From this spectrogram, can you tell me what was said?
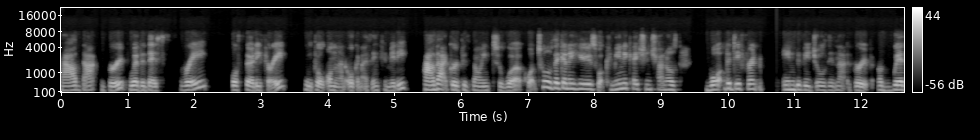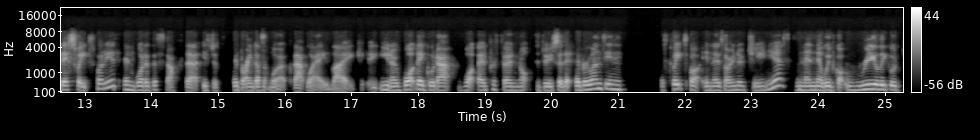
how that group, whether there's three or 33 people on that organizing committee, how that group is going to work, what tools they're going to use, what communication channels, what the different individuals in that group uh, where their sweet spot is and what are the stuff that is just their brain doesn't work that way. Like you know what they're good at what they'd prefer not to do so that everyone's in a sweet spot in their zone of genius. And then there we've got really good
